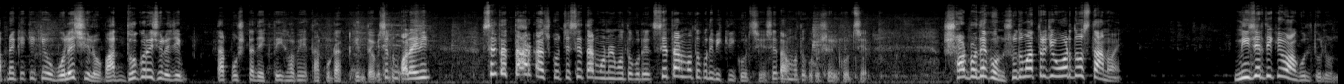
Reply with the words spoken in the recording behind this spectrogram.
আপনাকে কি কেউ বলেছিল, বাধ্য করেছিল যে তার পোস্টটা দেখতেই হবে, তার প্রোডাক্ট কিনতে হবে? সেটা বলেনি। সে তার তার কাজ করছে, সে তার মনের মতো করে, সে তার মতো করে বিক্রি করছে, সে তার মতো করে সেল করছে। সর্ব, দেখুন, শুধুমাত্র যে ওর দোষ তা নয়, নিজের দিকেও আঙুল তুলুন।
